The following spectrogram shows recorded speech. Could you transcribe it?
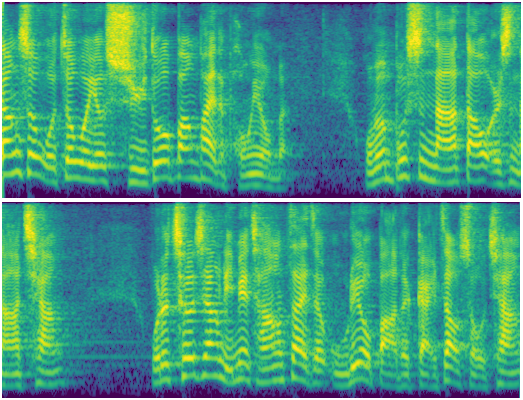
当时我周围有许多帮派的朋友们，我们不是拿刀，而是拿枪。我的车厢里面常常载着五六把的改造手枪，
